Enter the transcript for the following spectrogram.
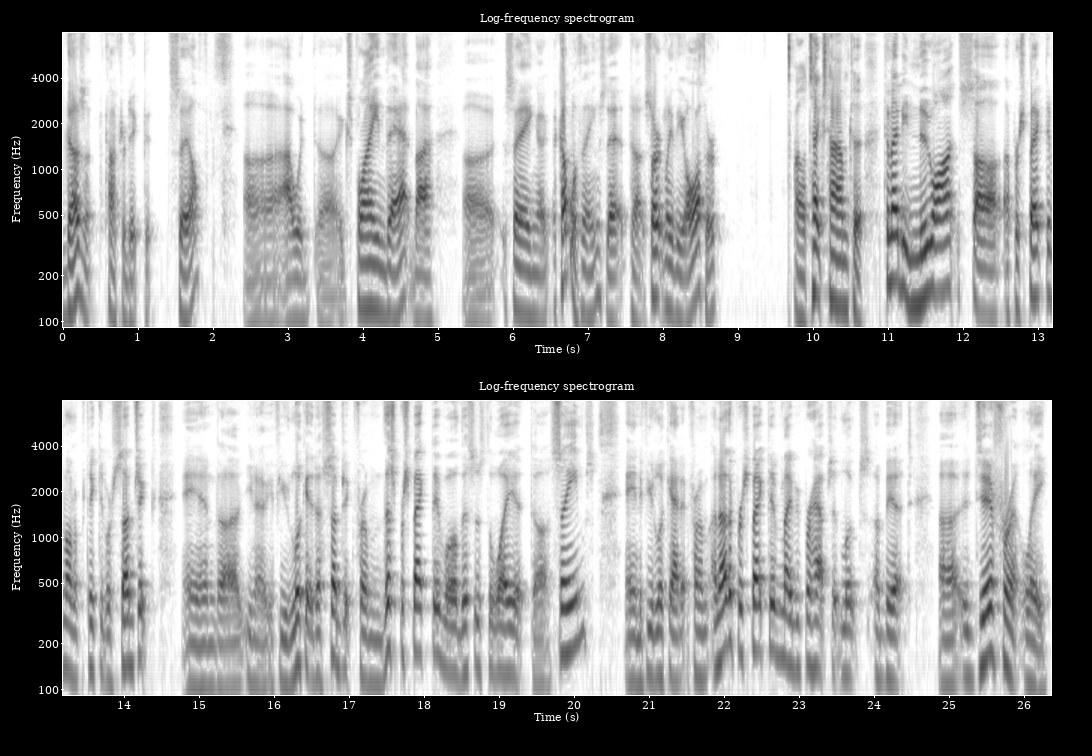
doesn't contradict itself. Uh, I would explain that by saying a, a, couple of things that certainly the author uh, takes time to, to maybe nuance uh, a perspective on a particular subject. And, uh, you know, if you look at a subject from this perspective, well, this is the way it uh, seems. And if you look at it from another perspective, maybe perhaps it looks a bit uh, differently.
